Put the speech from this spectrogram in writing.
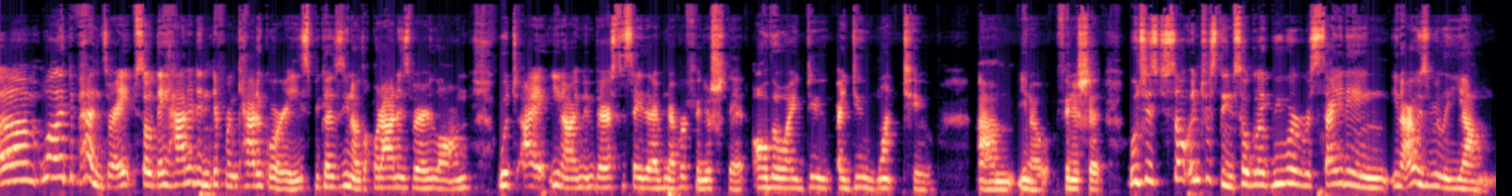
um, well, it depends, right? So they had it in different categories because you know the Quran is very long, which I, you know, I'm embarrassed to say that I've never finished it, although I do, I do want to, um, you know, finish it, which is so interesting. So like we were reciting, you know, I was really young.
